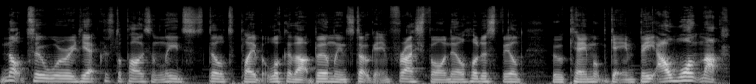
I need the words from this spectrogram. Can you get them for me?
Not too worried yet. Crystal Palace and Leeds still to play, but look at that. Burnley and Stoke getting fresh 4-0. Huddersfield, who came up, getting beat. I want that.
